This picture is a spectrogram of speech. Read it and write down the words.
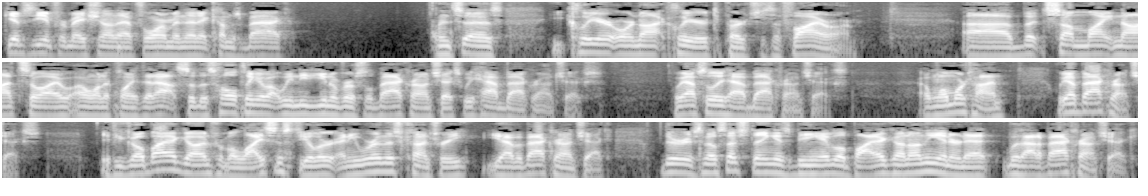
gives the information on that form, and then it comes back and says clear or not clear to purchase a firearm. Uh, but some might not, so I, I want to point that out. So this whole thing about we need universal background checks, we have background checks. We absolutely have background checks. And one more time, we have background checks. If you go buy a gun from a licensed dealer anywhere in this country, you have a background check. There is no such thing as being able to buy a gun on the internet without a background check.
